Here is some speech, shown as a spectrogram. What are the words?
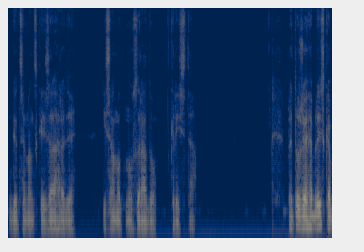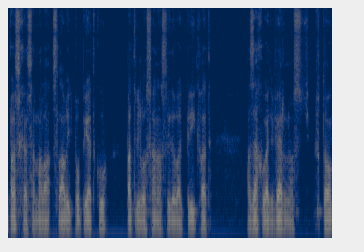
v Getsemanskej záhrade i samotnú zradu Krista. Pretože hebrejská pascha sa mala slaviť po piatku, patrilo sa nasledovať príklad a zachovať vernosť v tom,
